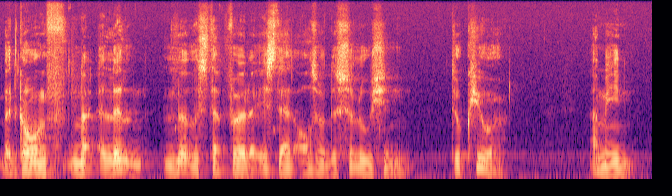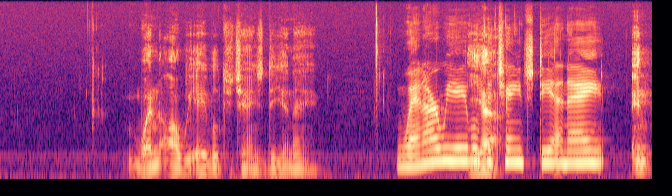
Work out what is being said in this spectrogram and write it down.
But going a little, little step further, is that also the solution to cure? I mean, when are we able to change DNA? when are we able Yeah. to change dna In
